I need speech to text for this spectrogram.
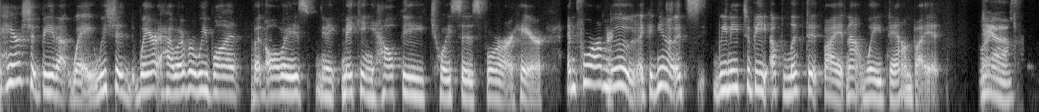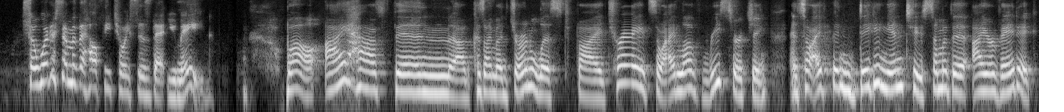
hair should be that way. We should wear it however we want, but always making healthy choices for our hair and for our mood. Like, you know, it's we need to be uplifted by it, not weighed down by it. Right? Yeah. So, what are some of the healthy choices that you made? Well, I have been, because uh, I'm a journalist by trade, so I love researching. And so I've been digging into some of the Ayurvedic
